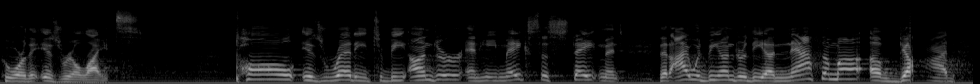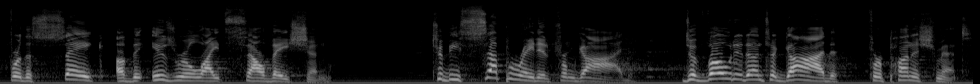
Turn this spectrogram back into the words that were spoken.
who are the Israelites. Paul is ready to be under, and he makes the statement that I would be under the anathema of God for the sake of the Israelites' salvation to be separated from God, devoted unto God for punishment.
